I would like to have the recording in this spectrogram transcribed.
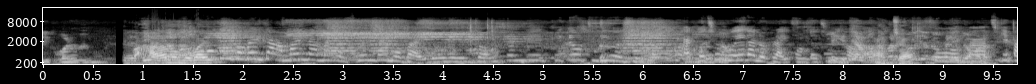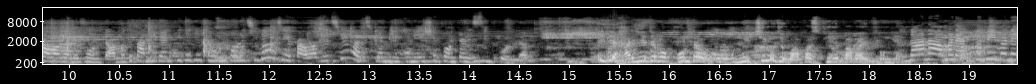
রিকভারি হয়ে মোবাইল হারানো মোবাইল। মোবাইলটা আমার না আমার হাজবেন্ডের মোবাইল ওর জংশন থেকেও চুরি হয়েছিল। এক বছর হয়ে গেল প্রায় ফোনটা চুরি আচ্ছা। তো আজকে পাওয়া গেল ফোনটা। আমাকে পানি ট্যাঙ্কি থেকে ফোন করেছিল যে পাওয়া গেছে আজকে আমি এখানে এসে ফোনটা রিসিভ করলাম। এই যে হারিয়ে যাব ফোনটা উম্মিদ ছিল যে বাপাস ফিরে পাবা এই ফোনটা? না না আমার একদমই মানে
